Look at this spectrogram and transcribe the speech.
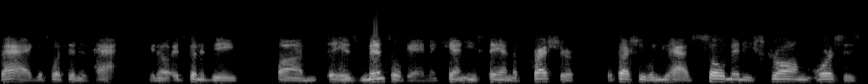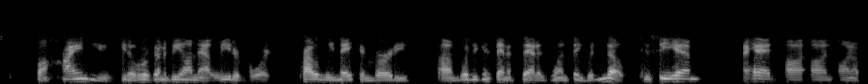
bag; it's what's in his hat. You know, it's going to be um, his mental game, and can he stand the pressure, especially when you have so many strong horses behind you, you know, who are going to be on that leaderboard, probably making birdies um, whether you can stand up to that is one thing, but no, to see him ahead on, on, on a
